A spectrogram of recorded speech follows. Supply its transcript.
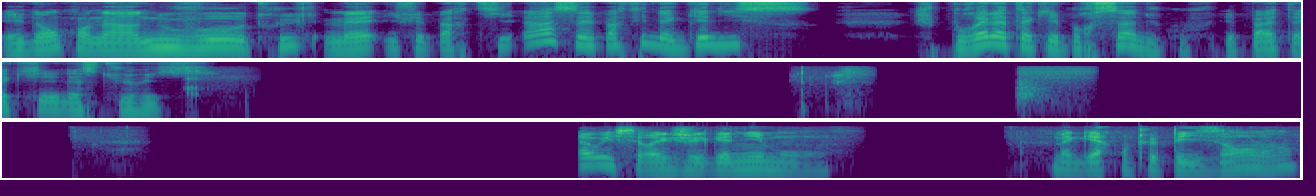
Et donc on a un nouveau truc, mais il fait partie... Ah, ça fait partie de la Galice. Je pourrais l'attaquer pour ça, du coup, et pas attaquer l'Asturie. Ah oui, c'est vrai que j'ai gagné mon ma guerre contre le paysan, là.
